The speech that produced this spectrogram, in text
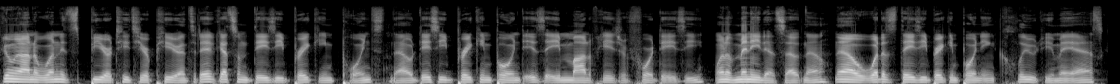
going on everyone, it's BRTTRP and today I've got some DayZ Breaking Point. Now DayZ Breaking Point is a modification for DayZ, one of many that's out now. Now what does DayZ Breaking Point include you may ask?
